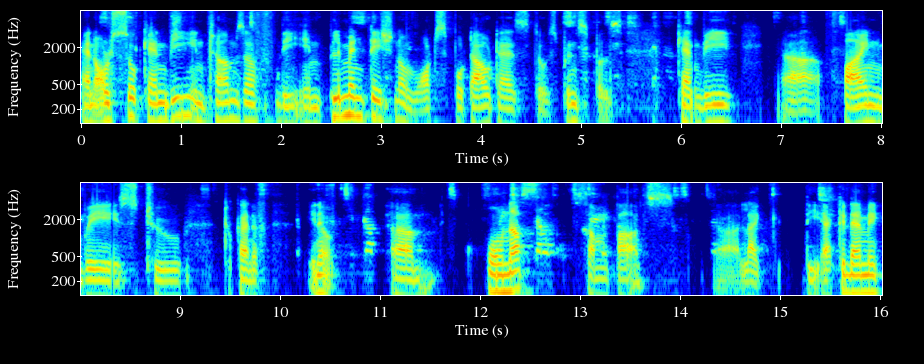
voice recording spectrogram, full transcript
and also, can we, in terms of the implementation of what's put out as those principles, can we uh, find ways to to kind of, you know, um, own up some parts, uh, like the academic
